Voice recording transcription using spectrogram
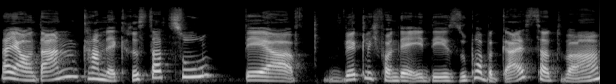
Naja, und dann kam der Chris dazu, der wirklich von der Idee super begeistert war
